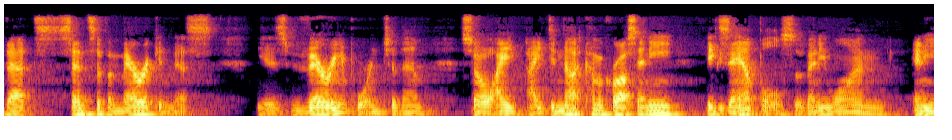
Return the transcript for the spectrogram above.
that sense of Americanness is very important to them. So I, I did not come across any examples of anyone, any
